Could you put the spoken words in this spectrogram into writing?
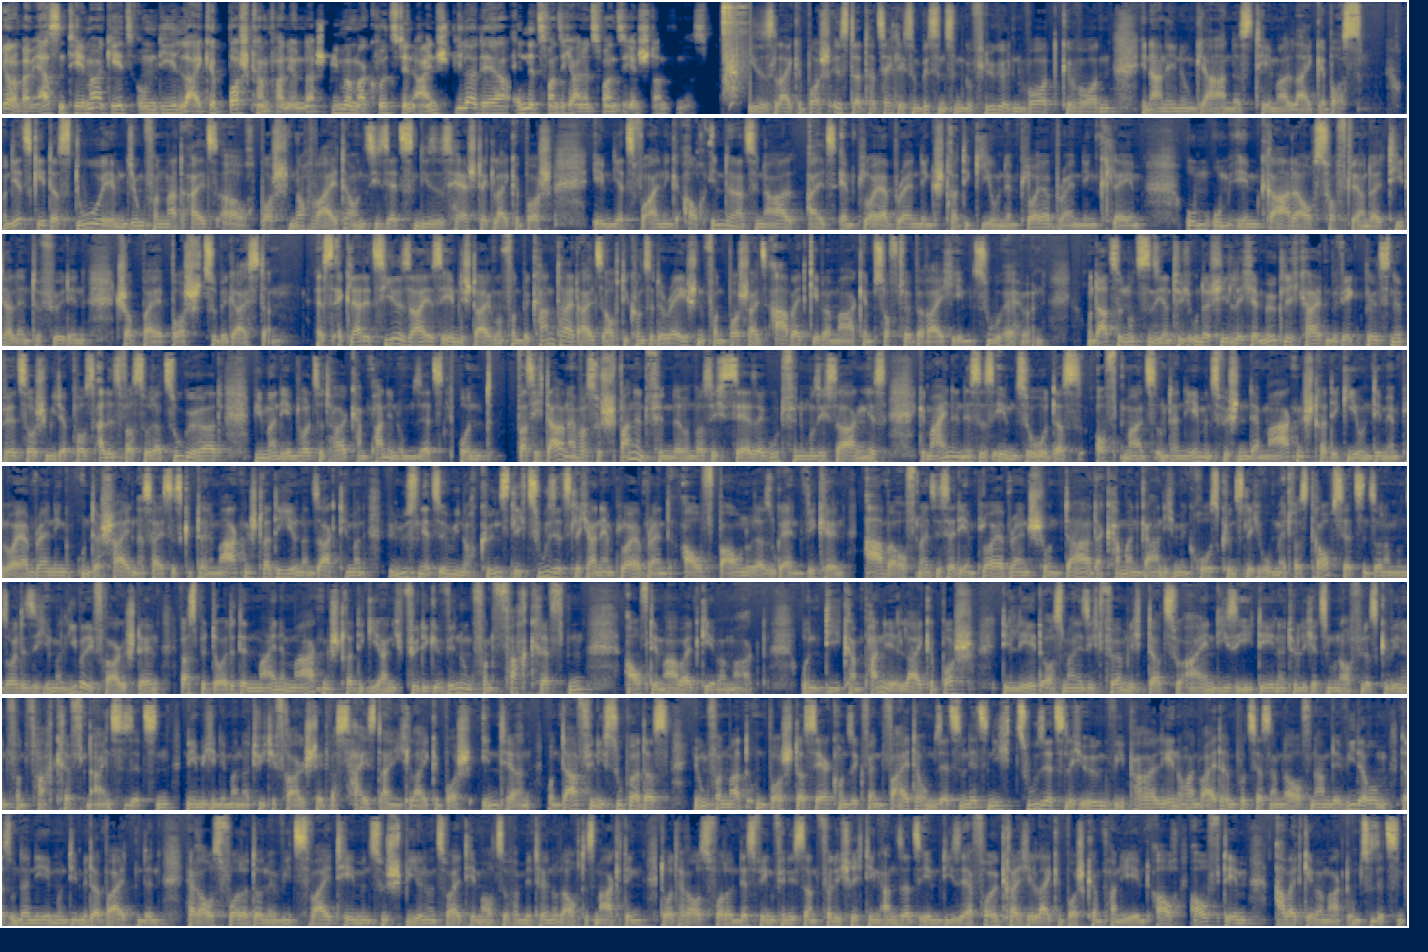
Genau, beim ersten Thema geht es um die Like Bosch-Kampagne. Und da spielen wir mal kurz den Einspieler, der Ende 2021 entstanden ist. Dieses Like Bosch ist da tatsächlich so ein bisschen zum geflügelten Wort geworden, in Anlehnung ja an das Thema Like a Boss. Und jetzt geht das Duo eben Jung von Matt als auch Bosch noch weiter und sie setzen dieses Hashtag Like a Bosch eben jetzt vor allen Dingen auch international als Employer Branding Strategie und Employer Branding Claim um, um eben gerade auch Software- und IT-Talente für den Job bei Bosch zu begeistern. Das erklärte Ziel sei es eben die Steigerung von Bekanntheit als auch die Consideration von Bosch als Arbeitgebermarke im Softwarebereich eben zu erhöhen. Und dazu nutzen sie natürlich unterschiedliche Möglichkeiten, Bewegtbild, Snippets, Social Media Posts, alles was so dazugehört, wie man eben heutzutage Kampagnen umsetzt. Und was ich daran einfach so spannend finde und was ich sehr, sehr gut finde, muss ich sagen, ist, gemeinhin ist es eben so, dass oftmals Unternehmen zwischen der Markenstrategie und dem Employer Branding unterscheiden. Das heißt, es gibt eine Markenstrategie und dann sagt jemand, wir müssen jetzt irgendwie noch künstlich zusätzlich eine Employer Brand aufbauen oder sogar entwickeln. Aber oftmals ist ja die Employer Brand schon da. Da kann man gar nicht mehr groß künstlich oben etwas draufsetzen, sondern man sollte sich immer lieber die Frage stellen, was bedeutet denn meine Markenstrategie eigentlich für die Gewinnung von Fachkräften auf dem Arbeitgebermarkt? Und die Kampagne Like a Bosch, die lädt aus meiner Sicht förmlich dazu ein, diese Idee natürlich jetzt nun auch für das Gewinnen von Fachkräften einzusetzen, nämlich indem man natürlich die Frage stellt, was heißt eigentlich Like a Bosch intern? Und da finde ich super, dass Jung von Matt und Bosch das sehr konsequent weiter umsetzen und jetzt nicht zusätzlich irgendwie parallel noch einen weiteren Prozess am Laufen haben, der wiederum das Unternehmen und die Mitarbeitenden herausfordert, dann irgendwie zwei Themen zu spielen und zwei Themen auch zu vermitteln oder auch das Marketing dort herausfordern. Deswegen finde ich es dann völlig richtigen Ansatz, eben diese erfolgreiche Like Bosch-Kampagne eben auch auf dem Arbeitgebermarkt umzusetzen.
